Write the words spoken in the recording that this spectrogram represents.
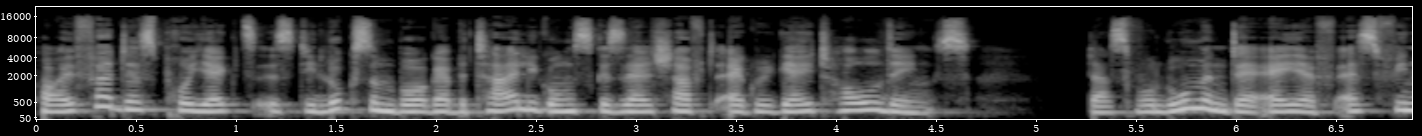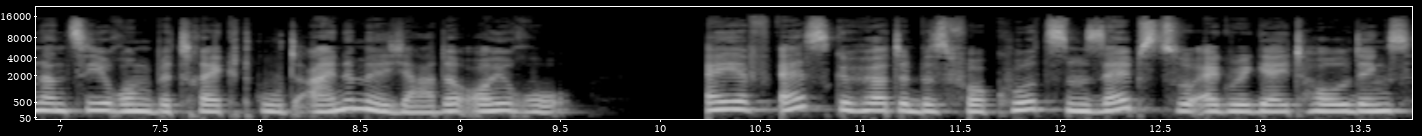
Käufer des Projekts ist die Luxemburger Beteiligungsgesellschaft Aggregate Holdings. Das Volumen der AFS-Finanzierung beträgt gut eine Milliarde Euro. AFS gehörte bis vor kurzem selbst zu Aggregate Holdings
